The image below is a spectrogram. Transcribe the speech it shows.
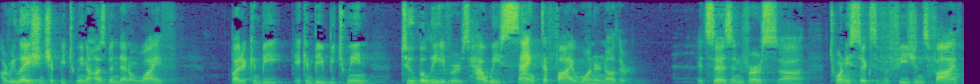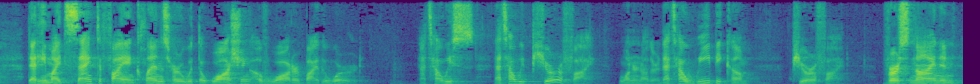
a relationship between a husband and a wife, but it can be, it can be between two believers, how we sanctify one another. It says in verse uh, 26 of Ephesians 5 that he might sanctify and cleanse her with the washing of water by the word. That's how we, that's how we purify one another. That's how we become purified. Verse 9 in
